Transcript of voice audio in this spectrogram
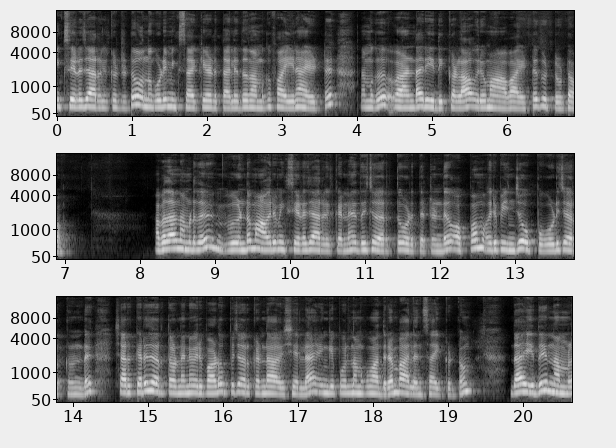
മിക്സിയുടെ ജാറിൽ ഇട്ടിട്ട് ഒന്നുകൂടി മിക്സാക്കി എടുത്താൽ ഇത് നമുക്ക് ഫൈനായിട്ട് നമുക്ക് വേണ്ട രീതിക്കുള്ള ഒരു മാവായിട്ട് കിട്ടും കേട്ടോ അപ്പോൾ അതാ നമ്മളിത് വീണ്ടും ആ ഒരു മിക്സിയുടെ ജാറിലേക്ക് തന്നെ ഇത് ചേർത്ത് കൊടുത്തിട്ടുണ്ട്. ഒപ്പം ഒരു പിഞ്ച് ഉപ്പ് കൂടി ചേർക്കുന്നുണ്ട്. ശർക്കര ചേർത്തുകൊണ്ട് തന്നെ ഒരുപാട് ഉപ്പ് ചേർക്കേണ്ട ആവശ്യമില്ല. എങ്കിൽ പോലും നമുക്ക് മധുരം ബാലൻസ് ആയി കിട്ടും. ഇതാ ഇത് നമ്മൾ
